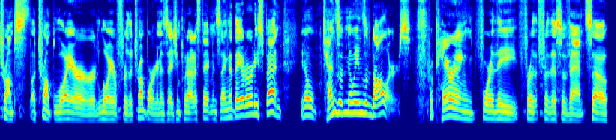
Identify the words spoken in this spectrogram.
Trump's a Trump lawyer or lawyer for the Trump organization put out a statement saying that they had already spent, you know, tens of millions of dollars preparing for the for for this event. So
